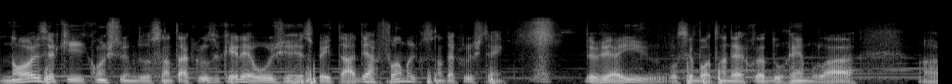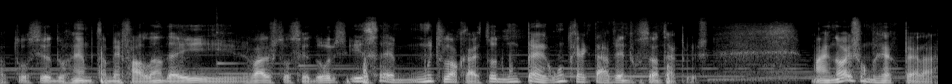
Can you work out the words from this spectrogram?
Nós é que construímos o Santa Cruz, o que ele é hoje, respeitado, e a fama que o Santa Cruz tem. Você vê aí, você botando a época do Remo lá, a torcida do Remo também falando aí, vários torcedores. Isso é muito local. Todo mundo pergunta o que é que está vendo com Santa Cruz. Mas nós vamos recuperar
